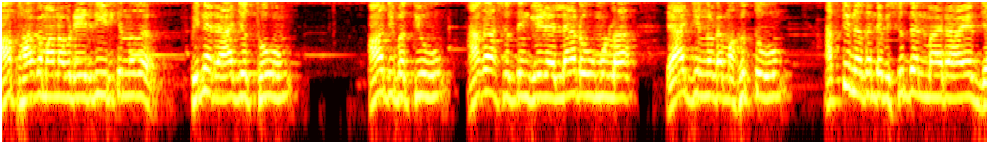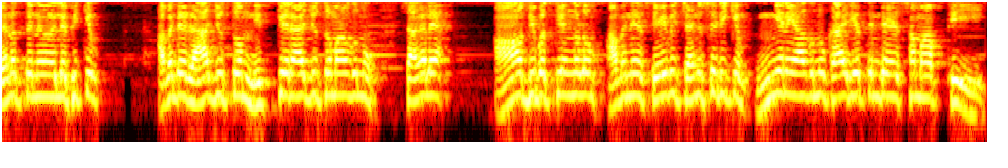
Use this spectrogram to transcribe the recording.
ആ ഭാഗമാണ് അവിടെ എഴുതിയിരിക്കുന്നത്. പിന്നെ രാജ്യത്വവും ആധിപത്യവും ആകാശത്തിന് കീഴ് എല്ലായിടവുമുള്ള രാജ്യങ്ങളുടെ മഹത്വവും അത്യുന്നതന്റെ വിശുദ്ധന്മാരായ ജനത്തിന് ലഭിക്കും. അവന്റെ രാജ്യത്വം നിത്യരാജ്യത്വമാകുന്നു. സകല ആധിപത്യങ്ങളും അവനെ സേവിച്ചനുസരിക്കും. ഇങ്ങനെയാകുന്നു കാര്യത്തിന്റെ സമാപ്തി.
